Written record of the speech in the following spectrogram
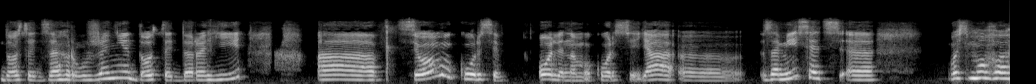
досить загружені, досить дорогі. А в цьому курсі, в Оліному курсі, я е, за місяць, е, 8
